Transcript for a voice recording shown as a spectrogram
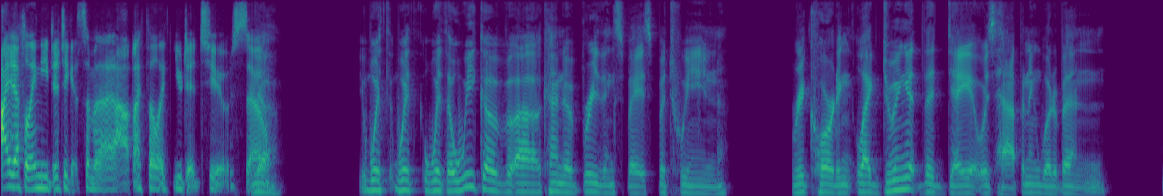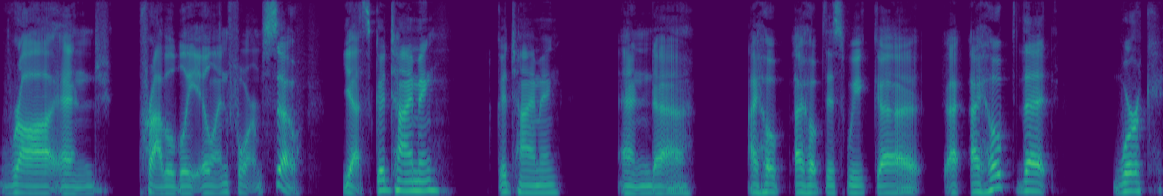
I definitely needed to get some of that out. I feel like you did too. So Yeah. With with with a week of uh, kind of breathing space between recording, like doing it the day it was happening would have been raw and probably ill informed. So yes, good timing, good timing, and uh, I hope I hope this week uh, I, I hope that work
